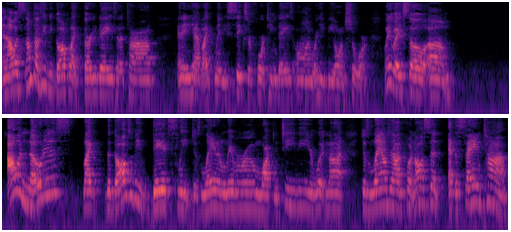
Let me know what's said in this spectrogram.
and I was, sometimes he'd be gone for like 30 days at a time. And then he'd have like maybe six or 14 days on where he'd be on shore. Well, anyway, so, um, I would notice like the dogs would be dead sleep, just laying in the living room, watching TV or whatnot, just lounge out in front. And all of a sudden, at the same time,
